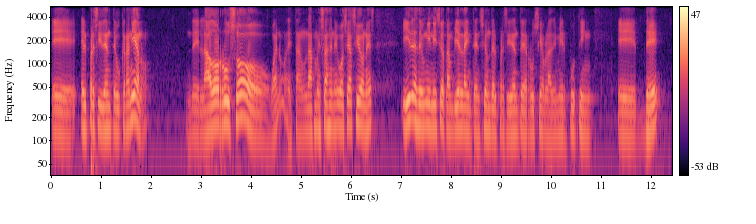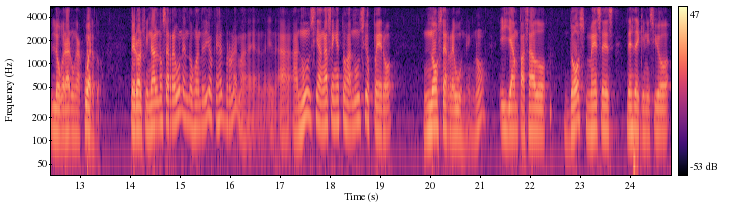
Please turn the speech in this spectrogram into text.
eh, el presidente ucraniano. Del lado ruso, bueno, están las mesas de negociaciones y desde un inicio también la intención del presidente de Rusia, Vladimir Putin, eh, de lograr un acuerdo. Pero al final no se reúnen, don Juan de Dios, que es el problema. Eh, anuncian, hacen estos anuncios, pero no se reúnen, ¿no? Y ya han pasado dos meses desde que inició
